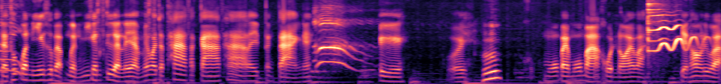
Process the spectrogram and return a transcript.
แต่ทุกวันนี้คือแบบเหมือนมีกันเกลื่อนเลยอะไม่ว่าจะท่าสกาท่าอะไรต่างๆเนี่ยเออโอ้ยโมไปโมมาคนน้อยว่ะ เปลี่ยนห้องดีกว่า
